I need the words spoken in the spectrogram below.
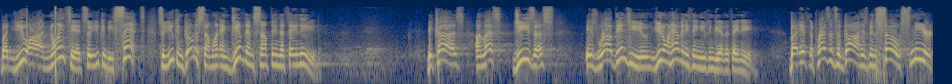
But you are anointed so you can be sent. So you can go to someone and give them something that they need. Because unless Jesus is rubbed into you, you don't have anything you can give that they need. But if the presence of God has been so smeared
